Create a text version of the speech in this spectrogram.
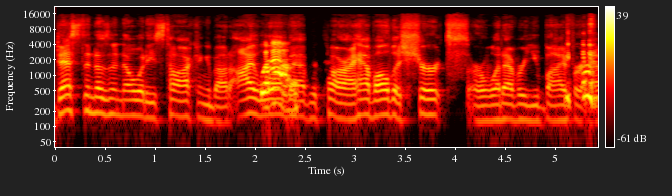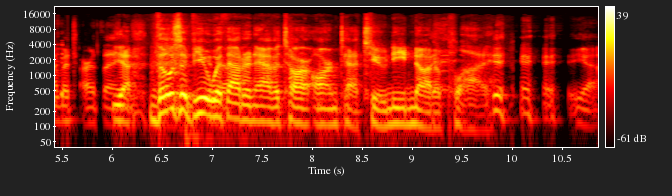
Destin doesn't know what he's talking about. I wow. love Avatar. I have all the shirts or whatever you buy for Avatar things. Yeah, those of you without an Avatar arm tattoo need not apply. yeah,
